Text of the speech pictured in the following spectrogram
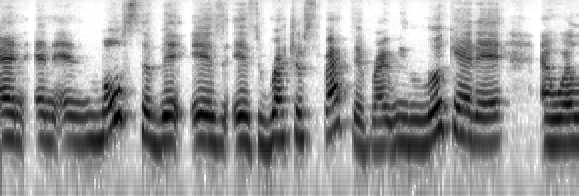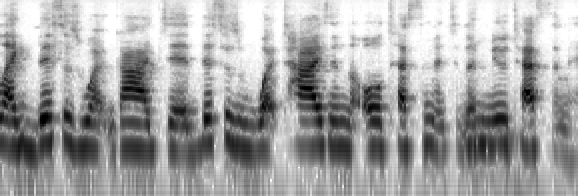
And and and most of it is is retrospective, right? We look at it and we're like, this is what God did. This is what ties in the Old Testament to the New Mhm. Testament.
